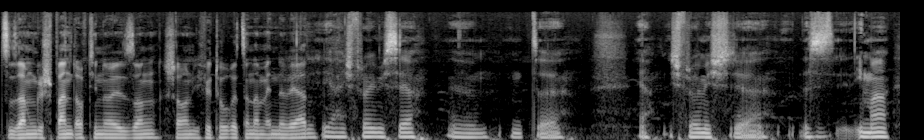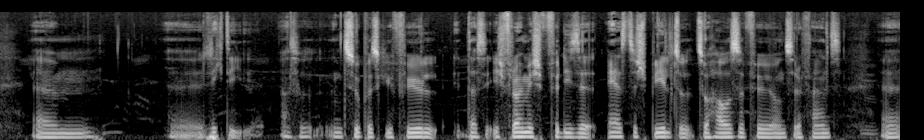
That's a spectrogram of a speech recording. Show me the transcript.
zusammen gespannt auf die neue Saison, schauen, wie viele Tore es dann am Ende werden. Ja, ich freue mich sehr ähm, und äh, ja, ich freue mich, äh, das ist immer ähm, äh, richtig, also ein super Gefühl, dass ich freue mich für dieses erste Spiel zu, zu Hause für unsere Fans, äh,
